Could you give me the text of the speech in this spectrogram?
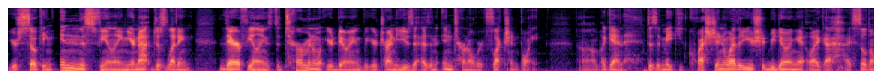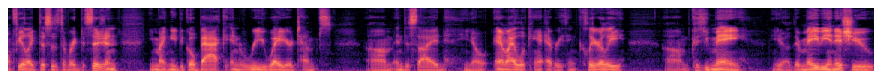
you're soaking in this feeling. You're not just letting their feelings determine what you're doing but you're trying to use it as an internal reflection point um, again does it make you question whether you should be doing it like I, I still don't feel like this is the right decision you might need to go back and reweigh your temps um, and decide you know am i looking at everything clearly because um, you may you know there may be an issue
